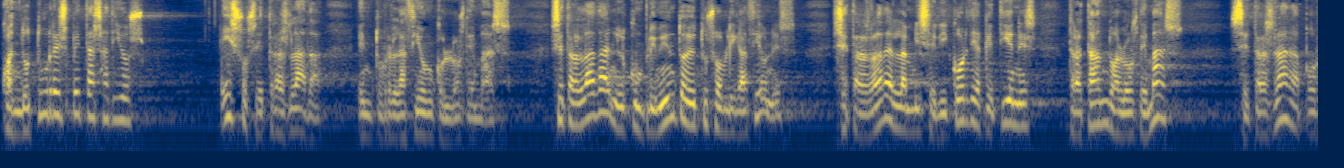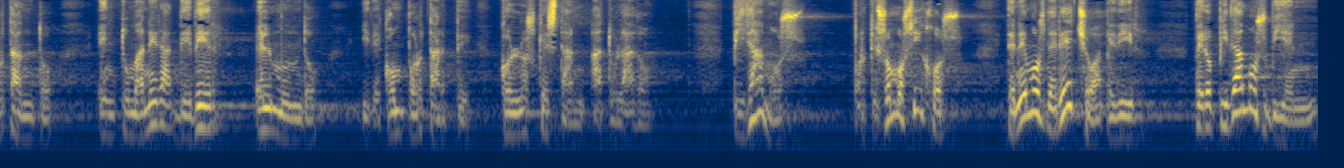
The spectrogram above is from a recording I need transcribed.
Cuando tú respetas a Dios, eso se traslada en tu relación con los demás, se traslada en el cumplimiento de tus obligaciones, se traslada en la misericordia que tienes tratando a los demás, se traslada, por tanto, en tu manera de ver el mundo y de comportarte con los que están a tu lado. Pidamos, porque somos hijos, tenemos derecho a pedir, pero pidamos bien,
